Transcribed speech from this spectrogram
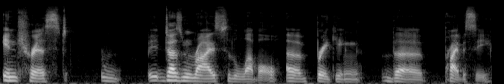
interest it doesn't rise to the level of breaking the privacy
